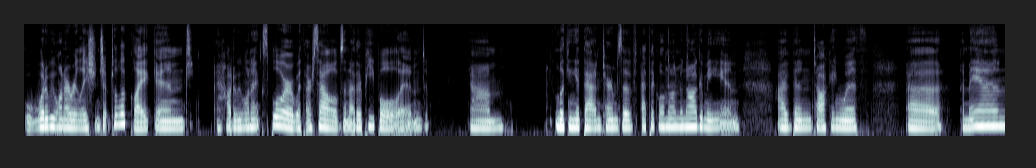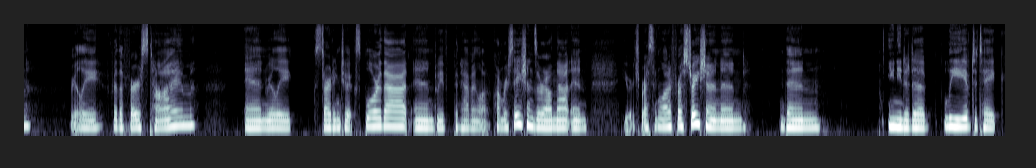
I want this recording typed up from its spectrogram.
what do we want our relationship to look like and how do we want to explore with ourselves and other people and um, looking at that in terms of ethical non-monogamy. And i've been talking with uh, a man really for the first time and really starting to explore that and we've been having a lot of conversations around that and you were expressing a lot of frustration and then you needed to leave to take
